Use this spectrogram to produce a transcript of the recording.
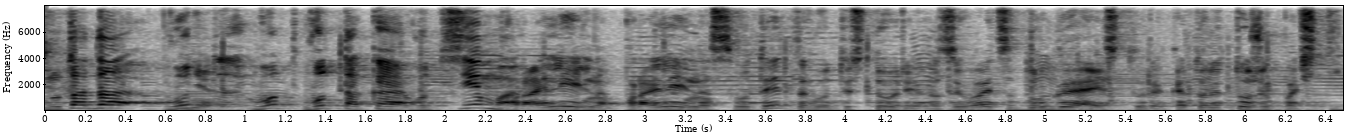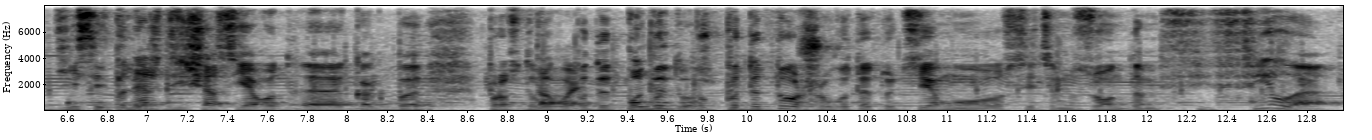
Ну, тогда вот, Нет. вот, вот такая вот тема. Параллельно, параллельно с вот этой вот историей развивается другая история, которая тоже почти 10 лет. Подожди, сейчас я вот э, как бы просто Давай, подыт- подытожь. под- подытожу вот эту тему с этим зондом Фи- Фила.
